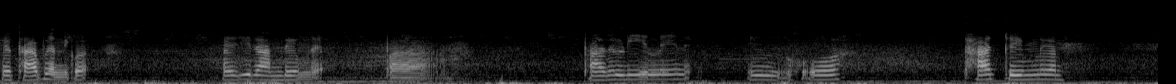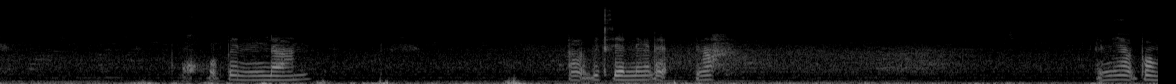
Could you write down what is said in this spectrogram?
เนี่ยเดี๋ยวถามเพื่อนดีกว่า ไปที่ด่านเดิมแหละปลาปลาทะเลเลยเนี่ยเออโหท้าเจมเลื่อนขอเป็นด่านเออบิเซนนี่ก็ได้นะอันเนี้ยผม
